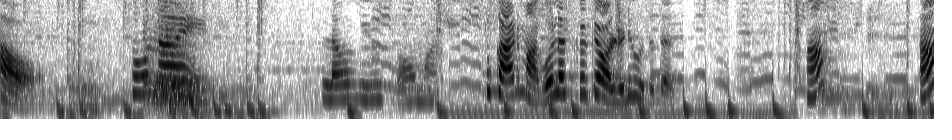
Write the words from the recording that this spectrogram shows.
Wow so nice love you so much तू कार्ड मागवलंस का की ऑलरेडी होतं त्यात हां हां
